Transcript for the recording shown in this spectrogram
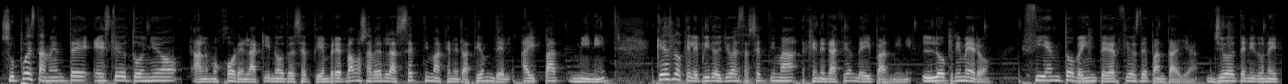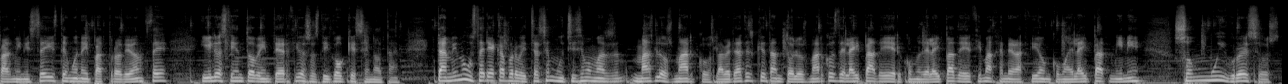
Supuestamente este otoño, a lo mejor en la keynote de septiembre, vamos a ver la séptima generación del iPad mini. ¿Qué es lo que le pido yo a esta séptima generación de iPad mini? Lo primero Primero, 120 Hz de pantalla. Yo he tenido un iPad mini 6, tengo un iPad Pro de 11 y los 120 Hz os digo que se notan. También me gustaría que aprovechase muchísimo más, más los marcos. La verdad es que tanto los marcos del iPad Air como del iPad de décima generación como del iPad mini son muy gruesos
